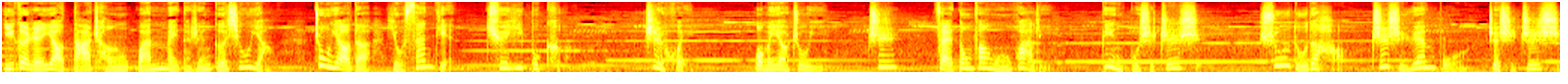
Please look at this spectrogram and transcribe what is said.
一个人要达成完美的人格修养，重要的有三点，缺一不可。智慧，我们要注意，知在东方文化里，并不是知识。书读得好，知识渊博，这是知识；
